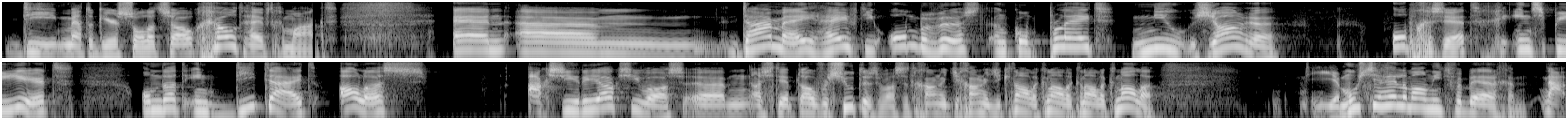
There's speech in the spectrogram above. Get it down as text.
die Metal Gear Solid zo groot heeft gemaakt. En um, daarmee heeft hij onbewust een compleet nieuw genre opgezet, geïnspireerd, omdat in die tijd alles actie-reactie was. Ehm, als je het hebt over shooters, was het gangetje, gangetje, knallen, knallen, knallen, knallen. Je moest je helemaal niet verbergen. Nou,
